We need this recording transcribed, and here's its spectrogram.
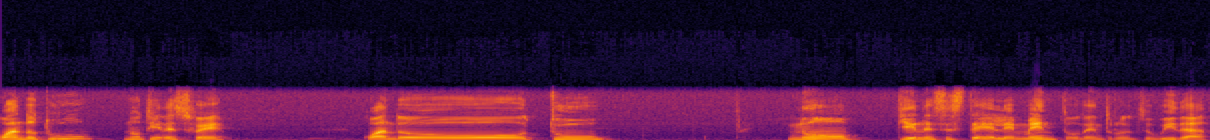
Cuando tú no tienes fe, cuando tú no tienes este elemento dentro de tu vida,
